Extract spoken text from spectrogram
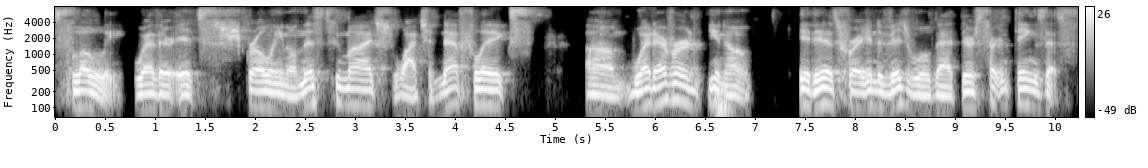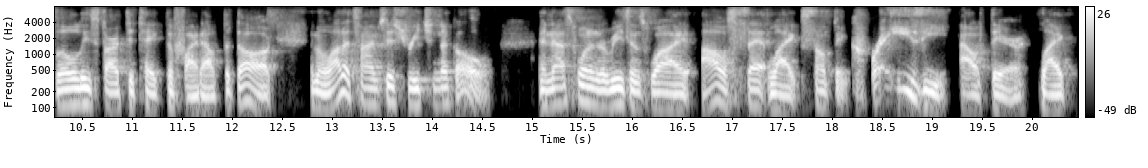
slowly, whether it's scrolling on this too much, watching Netflix, um, whatever, you know, it is for an individual that there's certain things that slowly start to take the fight out the dog. And a lot of times it's reaching a goal. And that's one of the reasons why I'll set like something crazy out there, like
